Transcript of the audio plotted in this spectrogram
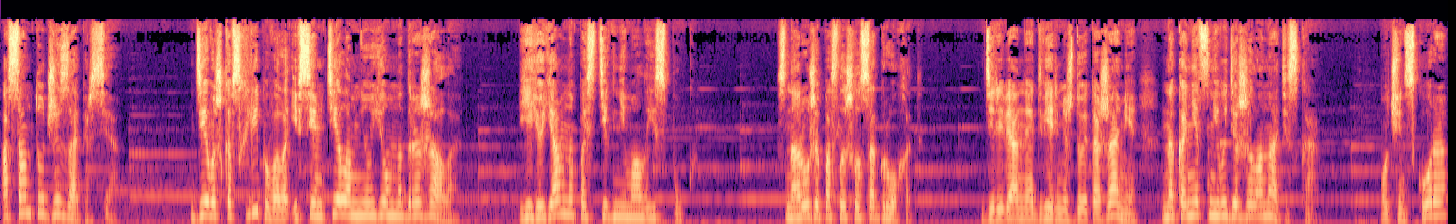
а сам тут же заперся. Девушка всхлипывала и всем телом неуемно дрожала. Ее явно постиг немалый испуг. Снаружи послышался грохот. Деревянная дверь между этажами наконец не выдержала натиска. Очень скоро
